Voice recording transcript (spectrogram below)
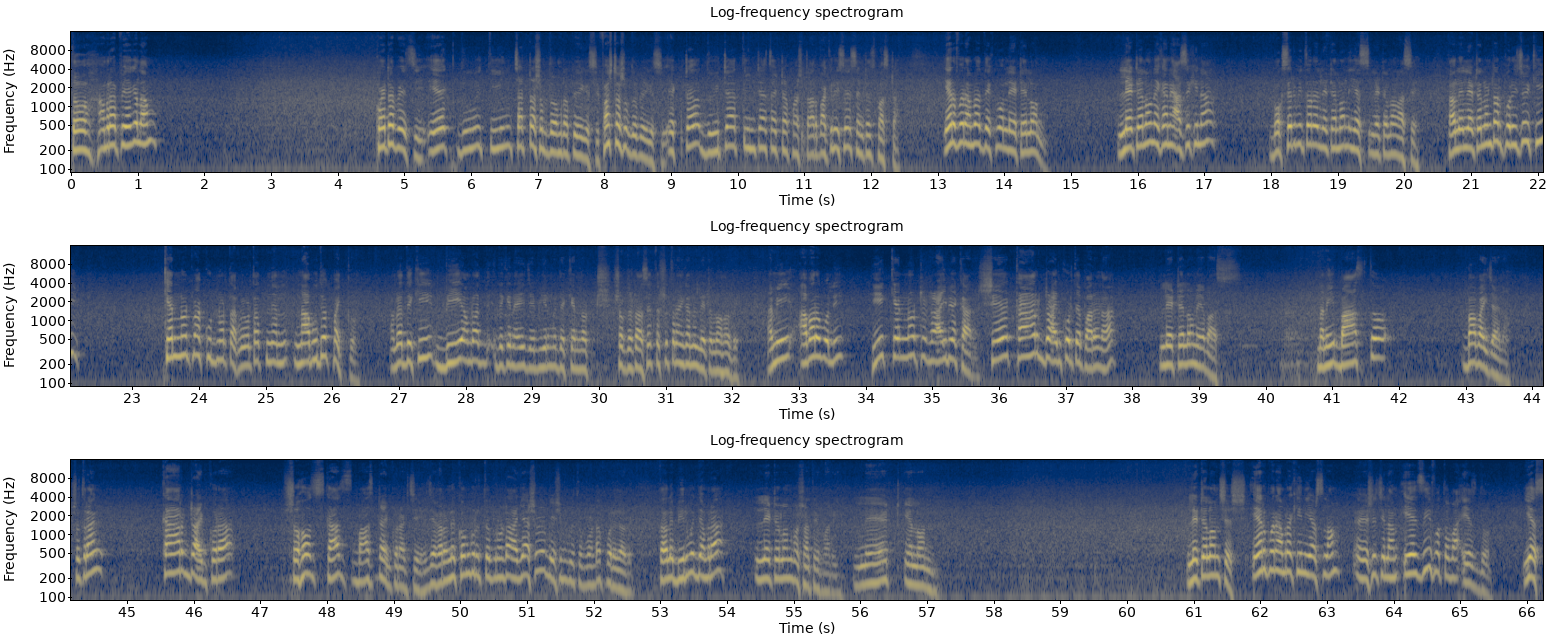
তো আমরা পেয়ে গেলাম কয়টা পেয়েছি? এক, দুই, তিন, চারটা শব্দ আমরা পেয়ে গেছি। পাঁচটা শব্দ পেয়ে গেছি। একটা, দুইটা, তিনটা, চারটা, পাঁচটা। আর বাকি রয়েছে সেন্টেন্স পাঁচটা। এরপরে আমরা দেখব লেটেলন। লেটেলন এখানে আছে কি না? বক্সের ভিতরে লেটেলন ইয়েস লেটেলন আছে। তাহলে লেটেলনটার পরিচয় কি? ক্যান নট বা কুড নট থাকবে, অর্থাৎ না- নাবোধক বাক্য। আমরা দেখি বি আমরা দেখি নাই যে বিয়ের মধ্যে ক্যান নট শব্দটা আছে, তো সুতরাং এখানে লেটেলন হবে। আমি আবারও বলি he can not drive a car say car drive করতে পারে না লেটেলন এ বাস মানে বাস তো বাবাই যায় না। সুতরাং কার ড্রাইভ করা সহজ কাজ বাস ড্রাইভ করার চেয়ে। যে কারণে কম গুরুত্বপূর্ণটা আগে আসবে, বেশি গুরুত্বপূর্ণটা পড়ে যাবে। তাহলে বীর মধ্যে আমরা লেট এলন বসাতে পারি। লেট এলন লেট এলন শেষ। এরপরে আমরা কি নিয়ে আসলাম? এসেছিলাম এজিফ অথবা এজ দো ইয়েস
